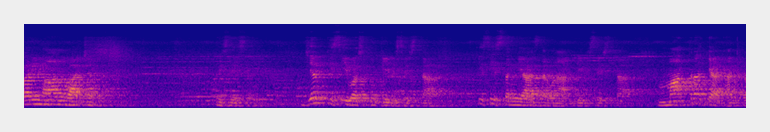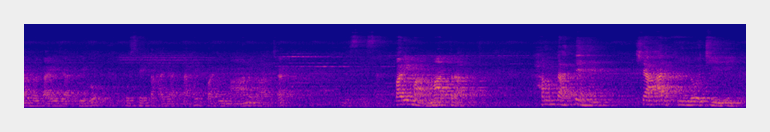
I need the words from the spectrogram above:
परिमाणवाचक विशेषण जब किसी वस्तु की विशेषता, किसी संज्ञा सर्वनाम की विशेषता मात्रा के आधार पर बताई जाती हो, उसे कहा जाता है परिमाणवाचक विशेषण। परिमाण, मात्रा। हम कहते हैं चार किलो चीनी।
